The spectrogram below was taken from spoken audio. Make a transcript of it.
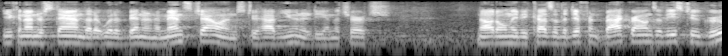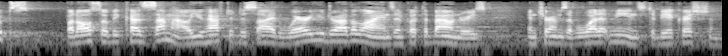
You can understand that it would have been an immense challenge to have unity in the church, not only because of the different backgrounds of these two groups, but also because somehow you have to decide where you draw the lines and put the boundaries in terms of what it means to be a Christian.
